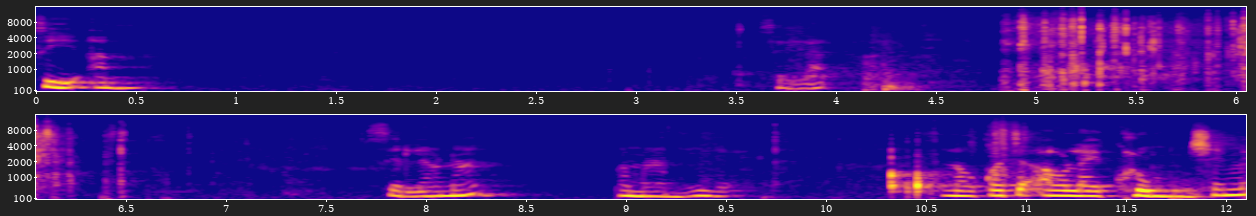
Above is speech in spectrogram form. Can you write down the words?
สี่อัน เสร็จแล้ว เสร็จแล้วนะ ประมาณนี้เลยเราก็จะเอาอะไรคลุมใช่ไหม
